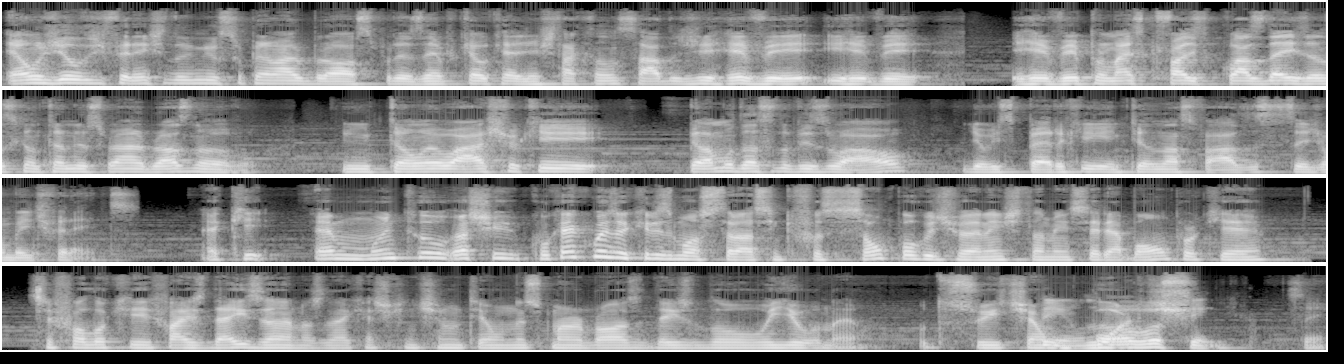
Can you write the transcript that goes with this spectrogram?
é um gelo diferente do New Super Mario Bros., por exemplo, que é o que a gente tá cansado de rever e rever. E rever, por mais que faz quase 10 anos que não tem um New Super Mario Bros. novo. Então eu acho que, pela mudança do visual, eu espero que entrando nas fases sejam bem diferentes. É que é muito. Acho que qualquer coisa que eles mostrassem que fosse só um pouco diferente também seria bom, porque você falou que faz 10 anos, né? Que acho que a gente não tem um Super Mario Bros. desde o Wii U, né? O do Switch é sim, um o novo sim. sim.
